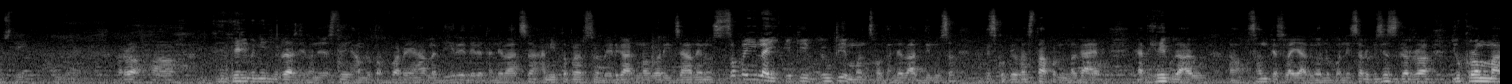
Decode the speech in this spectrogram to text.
नमस्ते। र फेरि पनि युवराजले भने जस्तै हाम्रो तर्फबाट यहाँहरूलाई धेरै धेरै धन्यवाद छ। हामी तपाईँहरूसँग भेटघाट नगरी जाँदैनौँ। सबैलाई एकै एउटै मञ्चमा धन्यवाद दिनु छ। त्यसको व्यवस्थापन लगायतका धेरै कुराहरू छन् त्यसलाई याद गर्नुपर्ने छ र विशेष गरेर यो क्रममा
